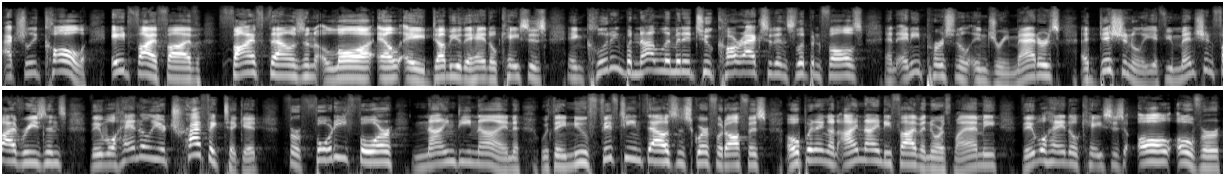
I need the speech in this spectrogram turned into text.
actually call 855 5000 Law LAW. They handle cases including but not limited to car accidents, slip and falls, and any personal injury matters. Additionally, if you mention five reasons, they will handle your traffic ticket for $44.99 with a new 15,000 square foot office opening on I 95 in North Miami. They will handle cases all over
